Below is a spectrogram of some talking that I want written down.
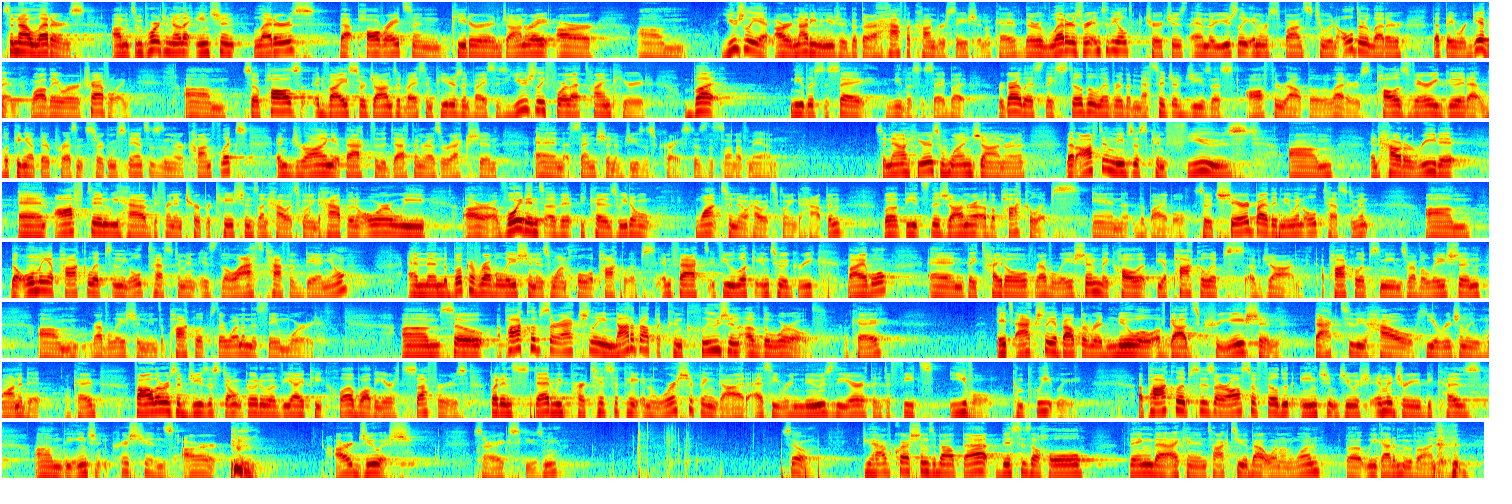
So now letters. Um, it's important to know that ancient letters that Paul writes and Peter and John write are um, usually, are not even usually, but they're a half a conversation, okay? They're letters written to the old churches, and they're usually in response to an older letter that they were given while they were traveling. Um, so Paul's advice or John's advice and Peter's advice is usually for that time period. But needless to say, needless to say, but Regardless, they still deliver the message of Jesus all throughout the letters. Paul is very good at looking at their present circumstances and their conflicts and drawing it back to the death and resurrection and ascension of Jesus Christ as the Son of Man. So now here's one genre that often leaves us confused um, in how to read it, and often we have different interpretations on how it's going to happen, or we are avoidant of it because we don't want to know how it's going to happen but it's the genre of apocalypse in the Bible. So it's shared by the New and Old Testament. Um, the only apocalypse in the Old Testament is the last half of Daniel, and then the book of Revelation is one whole apocalypse. In fact, if you look into a Greek Bible and they title Revelation, they call it the Apocalypse of John. Apocalypse means revelation, um, revelation means apocalypse. They're one and the same word. Um, so, apocalypse are actually not about the conclusion of the world, okay? It's actually about the renewal of God's creation back to the, how He originally wanted it, okay? Followers of Jesus don't go to a VIP club while the earth suffers, but instead we participate in worshiping God as He renews the earth and defeats evil completely. Apocalypses are also filled with ancient Jewish imagery because um, the ancient Christians are, are Jewish. Sorry, excuse me. So, if you have questions about that, this is a whole thing that I can talk to you about one on one, but we got to move on.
